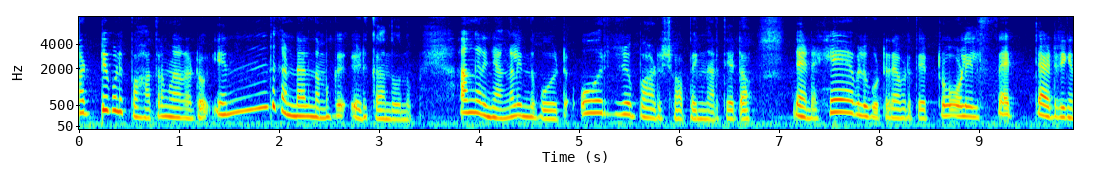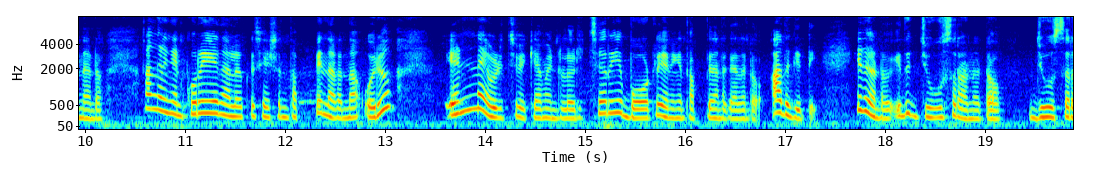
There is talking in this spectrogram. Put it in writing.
അടിപൊളി പാത്രങ്ങളാണ് കേട്ടോ. എന്ത് കണ്ടാലും നമുക്ക് എടുക്കാൻ തോന്നും. അങ്ങനെ ഞങ്ങൾ ഇന്ന് പോയിട്ട് ഒരുപാട് ഷോപ്പിംഗ് നടത്തി കേട്ടോ. വേണ്ട ഹേവൽ കൂട്ടൻ അവിടുത്തെ ട്രോളിയിൽ സെറ്റായിട്ടിരിക്കുന്നുണ്ടോ അങ്ങനെ ഞാൻ കുറേ നാളുകൾക്ക് ശേഷം തപ്പി നടന്ന ഒരു എണ്ണ ഒഴിച്ച് വെക്കാൻ വേണ്ടിയുള്ള ഒരു ചെറിയ ബോട്ടിൽ ഞാനിങ്ങനെ തപ്പി നടക്കാൻ കേട്ടോ. അത് കിട്ടി. ഇത് കണ്ടോ ഇത് ജ്യൂസറാണ് കേട്ടോ. ജ്യൂസർ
